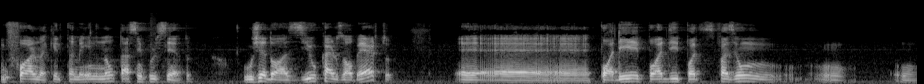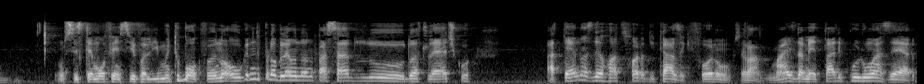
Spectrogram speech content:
em forma, que ele também não está 100% o G2 e o Carlos Alberto, é, pode, pode, pode fazer um, um, um, um, sistema ofensivo ali muito bom, que foi o, o grande problema do ano passado do, do, Atlético, até nas derrotas fora de casa, que foram, sei lá, mais da metade por 1 a 0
